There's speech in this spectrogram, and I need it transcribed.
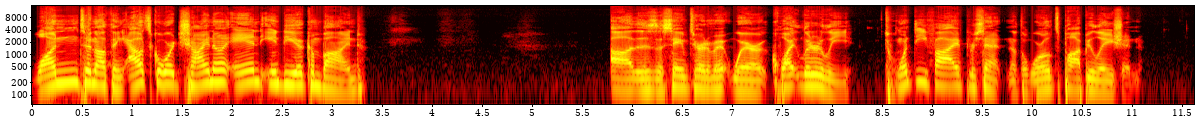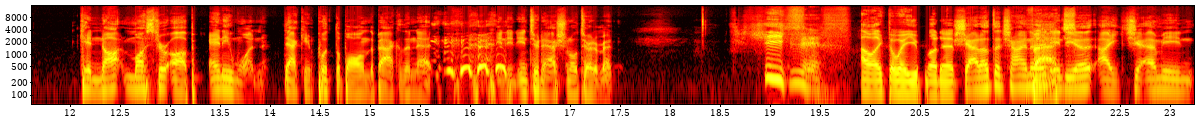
One to nothing, outscored China and India combined. Uh, this is the same tournament where quite literally 25% of the world's population cannot muster up anyone that can put the ball in the back of the net in an international tournament. Jesus. I like the way you put it. Shout out to China Facts. and India. I I mean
